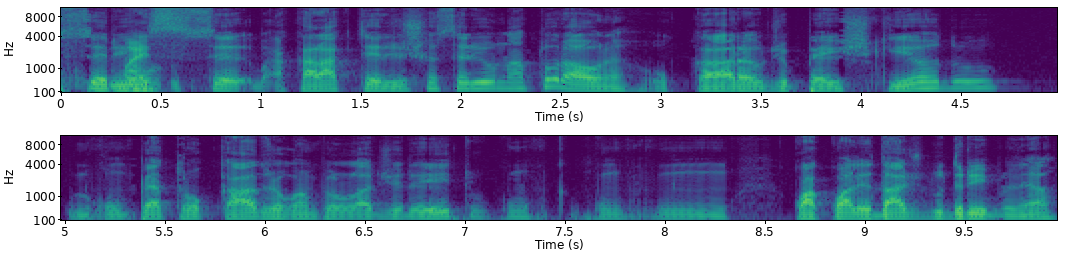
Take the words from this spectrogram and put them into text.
Seria, Mas- se- a característica seria o natural, né? O cara de pé esquerdo, com o pé trocado, jogando pelo lado direito, com, com, com, com a qualidade do drible, né?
